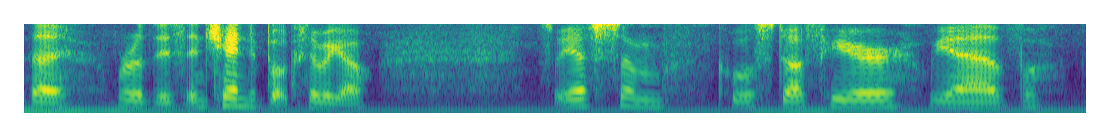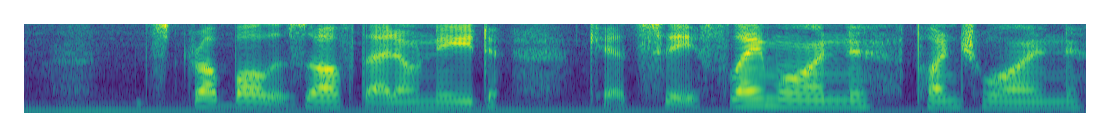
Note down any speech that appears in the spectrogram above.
the what are these enchanted books. There we go. So we have some cool stuff here. We have let's drop all this off that I don't need. Okay, let's see. Flame one, punch one,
